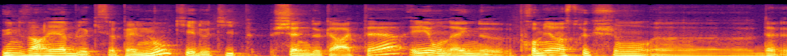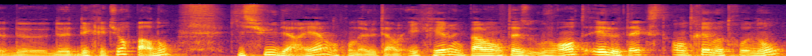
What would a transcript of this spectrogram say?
une variable qui s'appelle nom, qui est de type chaîne de caractères, et on a une première instruction euh, d'écriture pardon, qui suit derrière. Donc on a le terme écrire, une parenthèse ouvrante, et le texte entrez votre nom,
